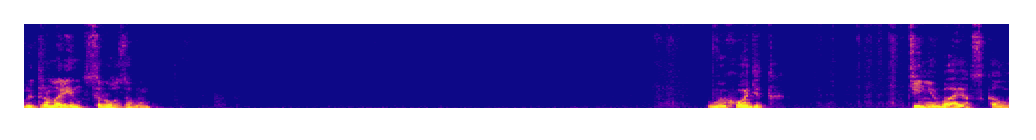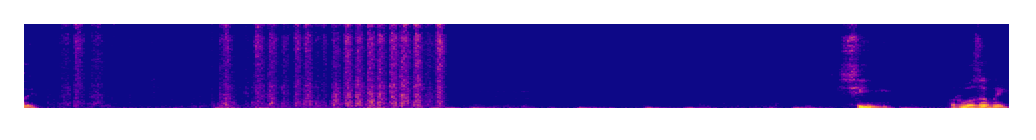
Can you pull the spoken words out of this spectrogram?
ультрамарин с розовым. Выходит теневая скалы. Синий, розовый.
